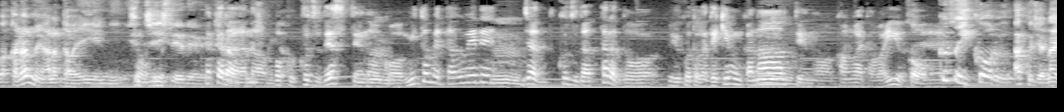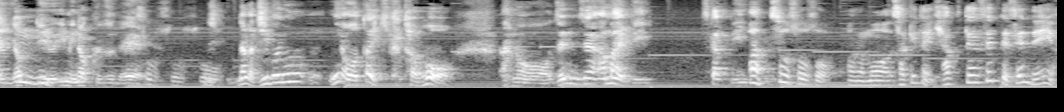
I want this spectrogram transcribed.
分からんのよ、あなたは永遠に。人生で。だから、あの、僕、クズですっていうのをこう認めた上で、うんじゃあ、クズだったらどういうことができるんかなっていうのを考えた方がいいよね。そう、クズイコール悪じゃないよっていう意味のクズで、そうそうそう。なんか自分に合うた生き方を、あの、全然甘えていい使っていいあ、そうそうそう。あの、もう、さっき言ったように100点設定せんでええんよ。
